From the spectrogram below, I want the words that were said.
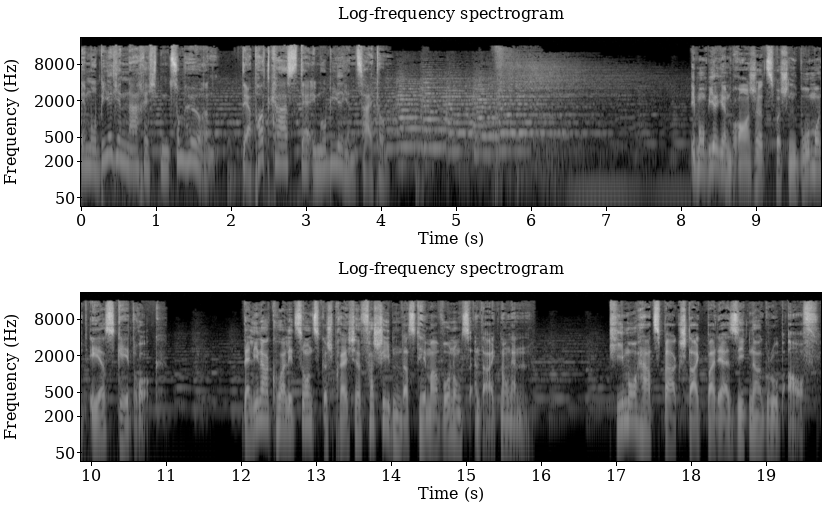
Immobiliennachrichten zum Hören. Der Podcast der Immobilienzeitung. Immobilienbranche zwischen Boom und ESG-Druck. Berliner Koalitionsgespräche verschieben das Thema Wohnungsenteignungen. Timo Herzberg steigt bei der Signa Group auf.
